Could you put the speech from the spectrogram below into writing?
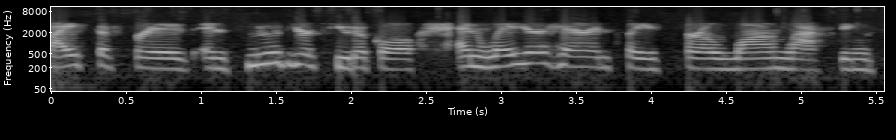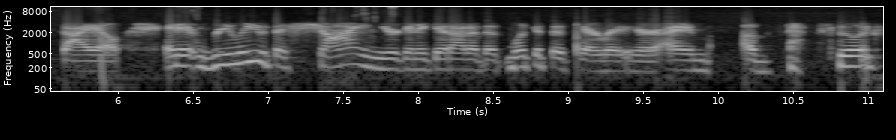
fight the frizz and smooth your cuticle and lay your hair in place for a long lasting style. And it really, the shine you're going to get out of it. Look at this hair right here. I'm obsessed. It looks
